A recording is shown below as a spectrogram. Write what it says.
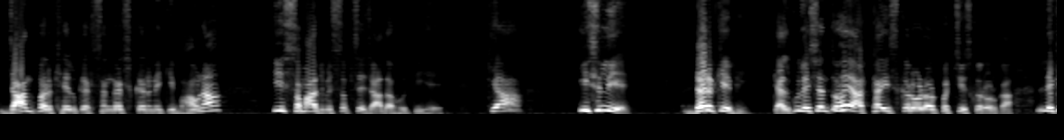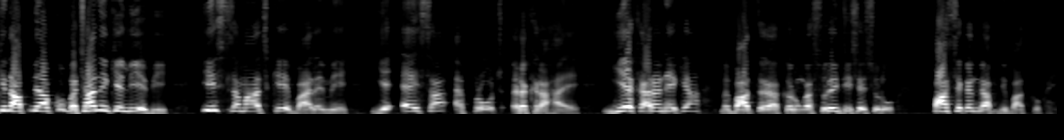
जान पर खेलकर संघर्ष करने की भावना इस समाज में सबसे ज़्यादा होती है। क्या इसलिए? डर के भी। कैलकुलेशन तो है 28 करोड़ और 25 करोड़ का, लेकिन अपने आप को बचाने के लिए भी इस समाज के बारे में ये ऐसा अप्रोच रख रहा है। ये कारण है क्या? मैं बात करूँगा सुरेश जी से शुरू। पाँच सेकंड में अपनी बात को कहिए।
